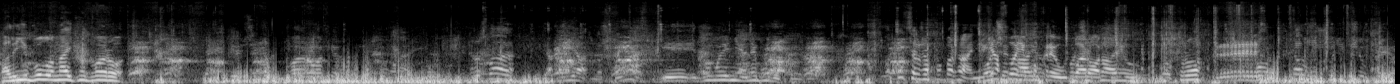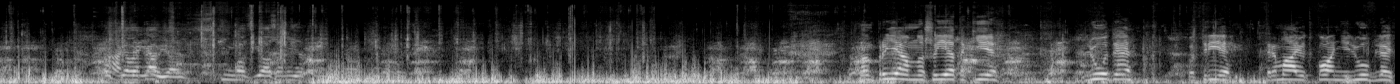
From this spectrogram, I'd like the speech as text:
але їй було навіть не два роки. Більше так, два роки. Вона її Підросла, як я, і думаю, ні, не буде крити. Оце це вже побажання. Я своє покрив у два роки. Почекаю Петро. Сказав, що ліпше вкрив. Так, Я, це я, я- я з кимось зв'язаний. я- Нам приємно, що є такі люди, котрі тримають коні, люблять.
